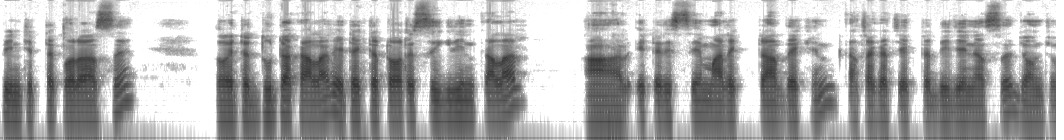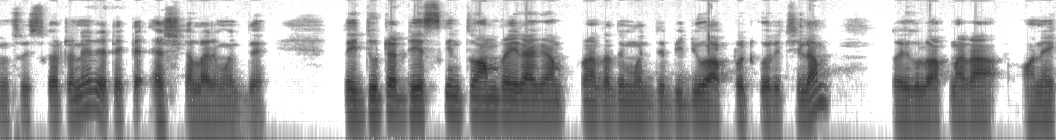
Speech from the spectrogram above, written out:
প্রিন্টেডটা করা আছে। তো এটা দুটা কালার এটা একটা টরেসি গ্রিন কালার আর এটার সেম আরেকটা দেখেন, কাছাকাছি একটা ডিজাইন আছে, জমজম সুইস কটনের, এটা একটা অ্যাশ কালারের মধ্যে। তো এই দুটা ড্রেস কিন্তু আমরা এর আগে আপনাদের মধ্যে ভিডিও আপলোড করেছিলাম। তো এগুলো আপনারা অনেক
